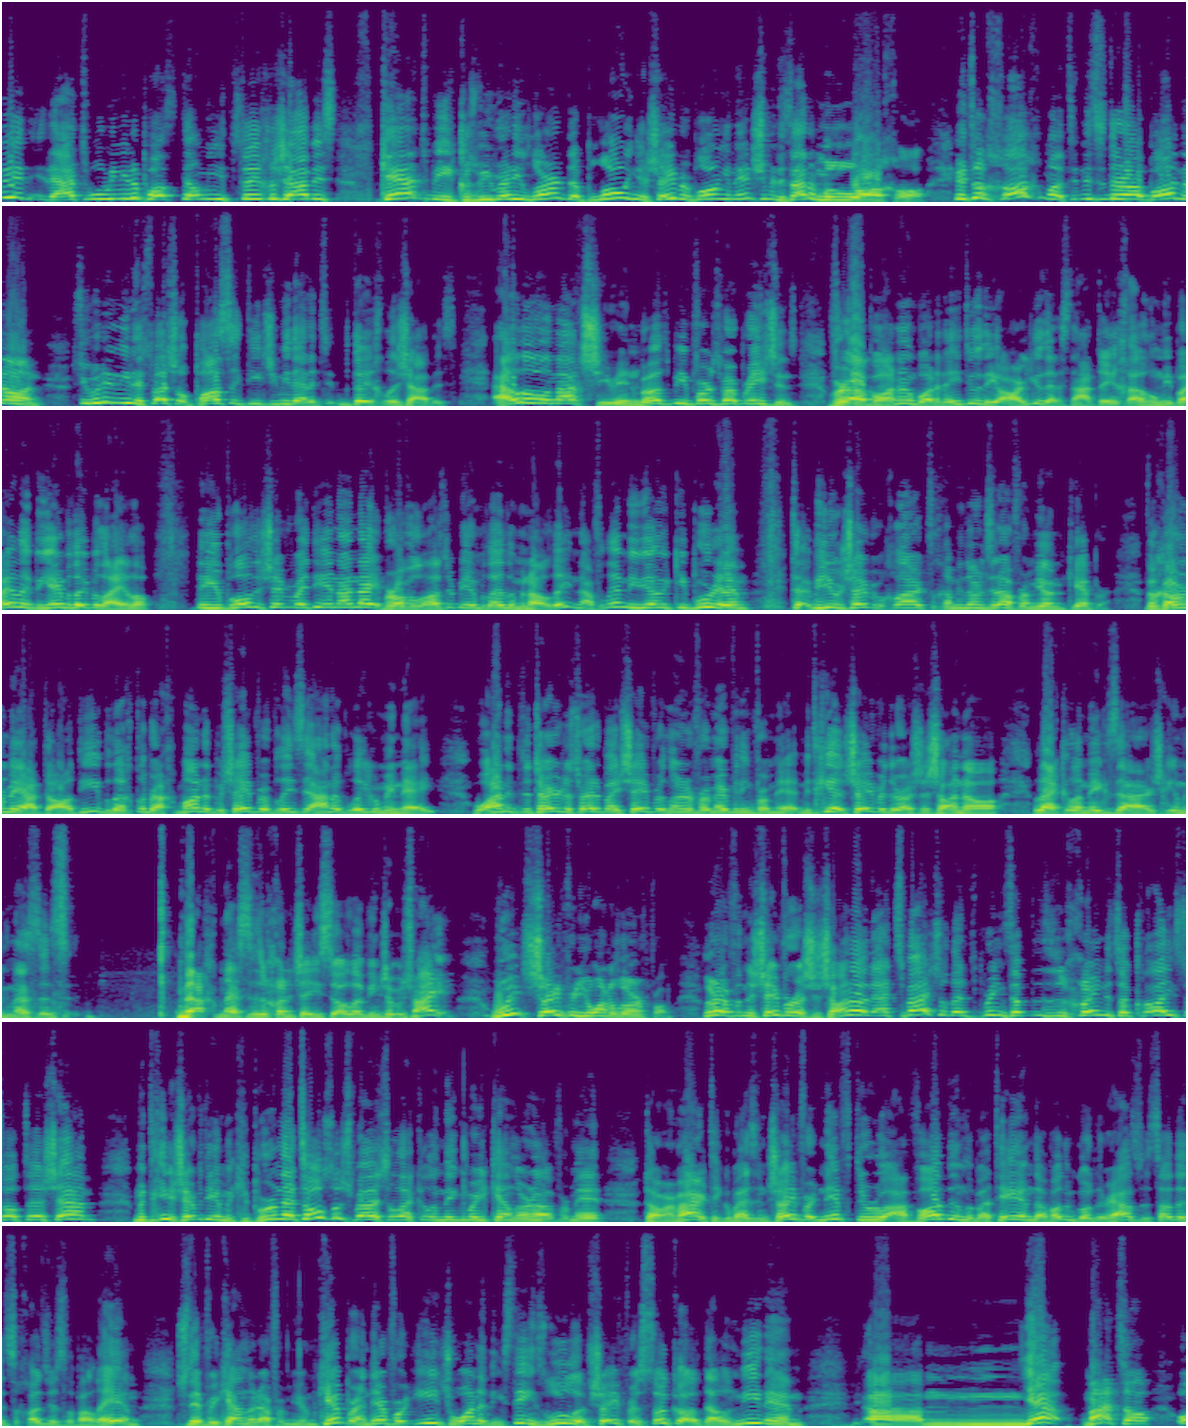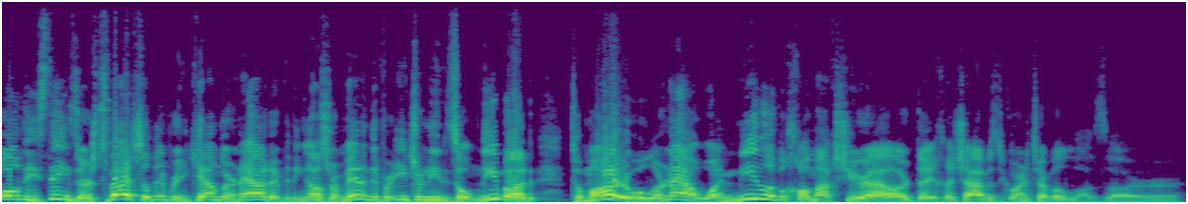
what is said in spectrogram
it. That's what we need to pause. Tell me it's Teicha Shabbos. Can't be because we already learned that blowing a Shaifer, blowing an instrument is not a Malacha. It's a Chachmat and this is the Rabbanon. So you wouldn't need a special pasuk teaching me that it's Teicha Shabbos. Elul Machshirin must be first preparations. For Rabbanon, what do they do? They argue that it's not Teicha. Humi B'Layla. That you blow the Shaifer by day and not night. Rav Lazar B'Yem V'Lei L'Minalei. Naflim B'Yem Kippurim. V'Yu Shaifer V'Chlar Tzacham. We learned it out from Yom Kippur. V'Kamer Me'adalti V'Lechta V'Rachmana B'Shaifer V'Leisi Hanav V'Ligum Minei. Wanted to just write it by Shaifer, learn it from everything from it. Mitkiya Shaifer the Rosh Hashanah. Lekla Migzar. Shkim. Which shayfer you want to learn from? Learn from the shayfer Rosh Hashanah. That's special. That brings up the zechaynis of Klal Yisrael to Hashem. Metikiya shayfer Yom Kippurim. That's also special. You can't learn out from it. Damar Mar, take a peasant shayfer. Nifteru avodim lebateim. The avodim go to their houses. Sadad zechazis levaleim. So therefore, you can't learn out from Yom Kippur. And therefore, each one of these things, lulav, shayfer, sukkah, dalminim, um, yeah, matzah, all these things are special. Therefore, you can't learn out everything else from it. And therefore, each one needs its own nibud. Tomorrow, we'll learn out why milah v'chol machshirah or deicha Shabbos according to Rabbi Lazar.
